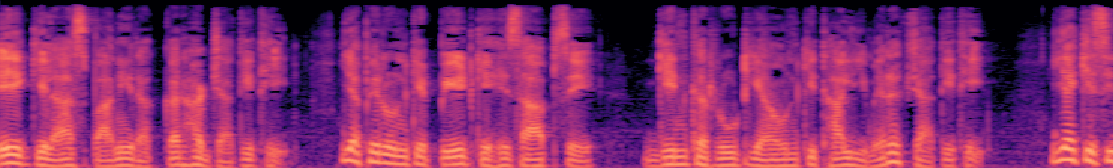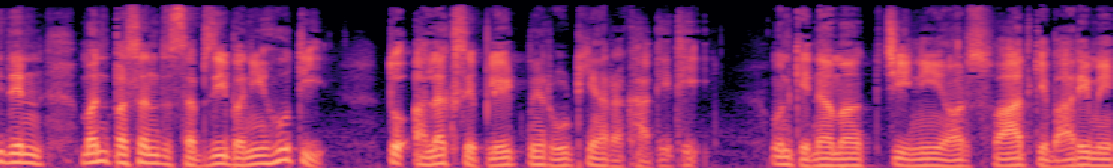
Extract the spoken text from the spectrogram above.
एक गिलास पानी रखकर हट जाती थी, या फिर उनके पेट के हिसाब से गिनकर रोटियाँ उनकी थाली में रख जाती थी। या किसी दिन मनपसंद सब्ज़ी बनी होती तो अलग से प्लेट में रोटियाँ रखाती थी। उनके नमक, चीनी और स्वाद के बारे में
